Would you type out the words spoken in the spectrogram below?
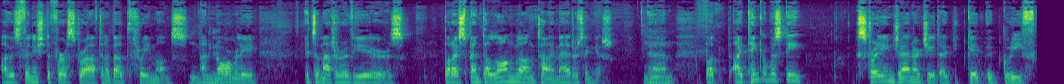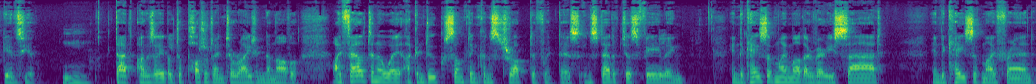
I was finished the first draft in about three months, okay. and normally it's a matter of years. But I spent a long, long time editing it. Mm. Um, but I think it was the strange energy that give, grief gives you. Mm that I was able to put it into writing the novel. I felt in a way I can do something constructive with this instead of just feeling, in the case of my mother, very sad. In the case of my friend,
